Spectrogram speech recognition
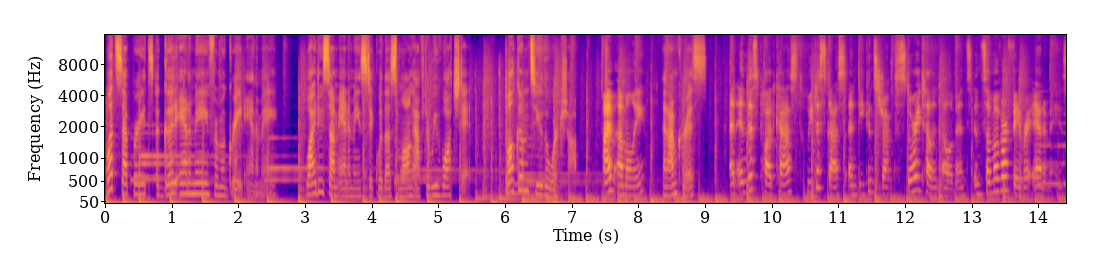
What separates a good anime from a great anime? Why do some animes stick with us long after we've watched it? Welcome to The Workshop. I'm Emily. And I'm Kris. And in this podcast, we discuss and deconstruct storytelling elements in some of our favorite animes.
